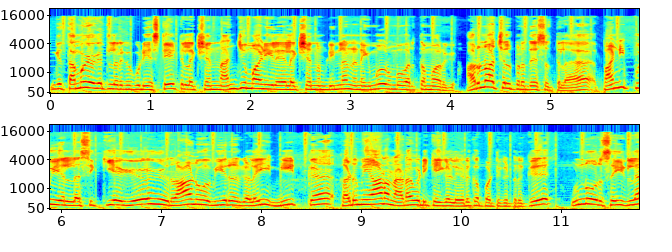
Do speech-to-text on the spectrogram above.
இங்க தமிழகத்தில் இருக்கக்கூடிய ஸ்டேட் எலெக்ஷன் அஞ்சு மாநில எலெக்ஷன் அப்படின்லாம் நினைக்கும் போது ரொம்ப வருத்தமா இருக்கு. அருணாச்சல் பிரதேசத்துல பனிப்புயல்ல சிக்கிய ஏழு ராணுவ வீரர்களை மீட்க கடுமையான நடவடிக்கைகள் எடுக்கப்பட்டுக்கிட்டு இருக்கு. இன்னொரு சைடுல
